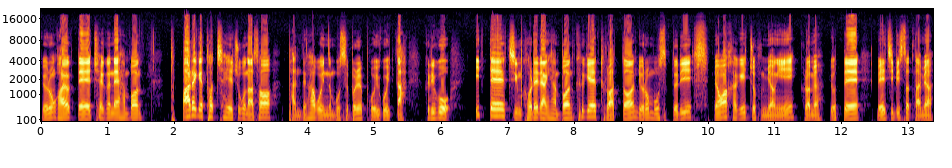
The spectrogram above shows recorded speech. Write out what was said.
이런 가격대에 최근에 한번 빠르게 터치해주고 나서 반등하고 있는 모습을 보이고 있다. 그리고 이때 지금 거래량이 한번 크게 들어왔던 이런 모습들이 명확하게 있죠 분명히. 그러면 요때 매집이 있었다면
